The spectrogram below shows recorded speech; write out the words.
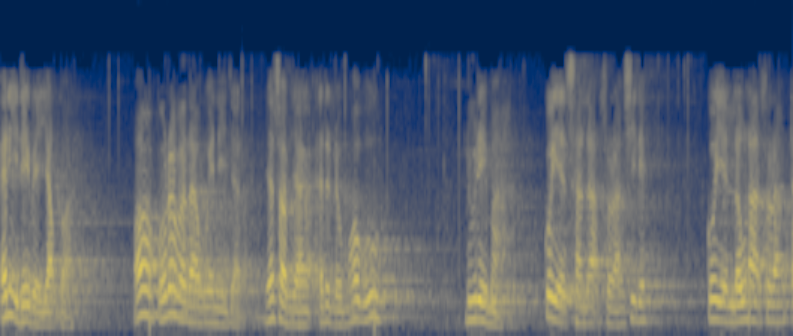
အဲ့ဒီအဓိပ္ပာယ်ရောက်သွားတယ်ဟောဘုရားဘာသာဝင်နေကြတာမြတ်စွာဘုရားကအဲ့ဒါလို့မဟုတ်ဘူးလူတွေမှာကိုယ့်ရဲ့ဆန္ဒဆိုတာရှိတယ်ကိုယ့်ရဲ့လုံလဆိုတာတ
